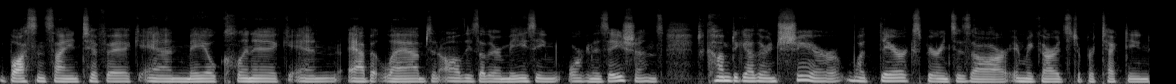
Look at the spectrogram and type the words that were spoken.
Boston Scientific and Mayo Clinic and Abbott Labs and all these other amazing organizations to come together and share what their experiences are in regards to protecting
